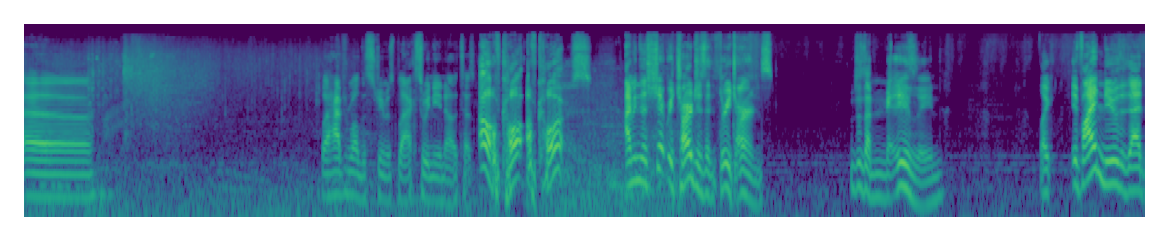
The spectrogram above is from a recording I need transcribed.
Uh, what happened while the stream is black? So we need another test. Oh, of course, of course. I mean, the shit recharges in three turns, which is amazing. If I knew that that,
